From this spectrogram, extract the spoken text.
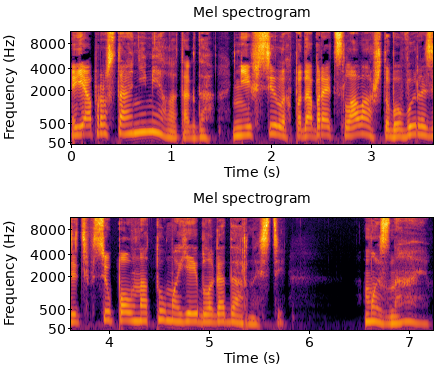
Я просто онемела тогда, не в силах подобрать слова, чтобы выразить всю полноту моей благодарности. Мы знаем,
